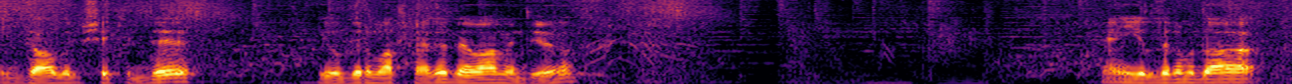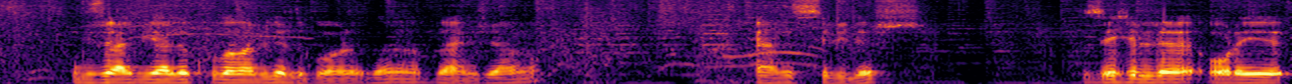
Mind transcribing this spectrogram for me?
İddialı bir şekilde yıldırım atmaya da devam ediyor. Yani yıldırımı daha güzel bir yerde kullanabilirdi bu arada bence ama kendisi bilir. Zehirle orayı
